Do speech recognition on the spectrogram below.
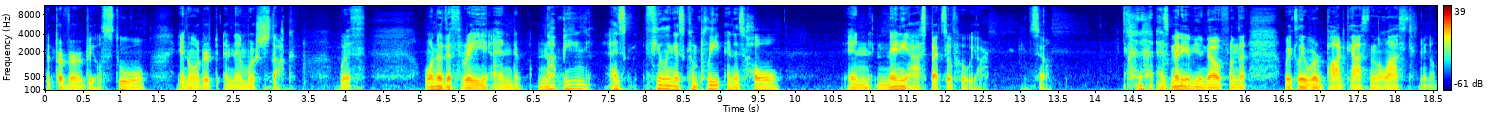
the proverbial stool in order, to, and then we're stuck with one of the three and not being as feeling as complete and as whole in many aspects of who we are. So, as many of you know from the Weekly Word podcast in the last, you know,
